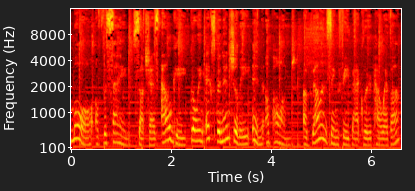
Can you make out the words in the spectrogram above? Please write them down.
more of the same, such as algae growing exponentially in a pond. A balancing feedback feedback loop, however,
